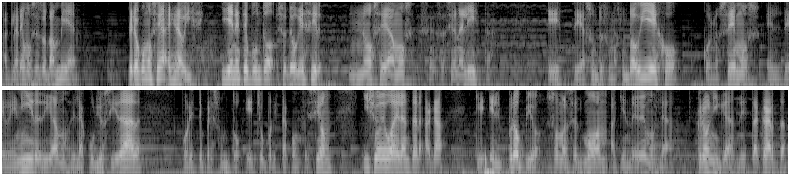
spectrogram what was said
aclaremos eso también. Pero como sea, es gravísimo. Y en este punto yo tengo que decir, no seamos sensacionalistas. Este asunto es un asunto viejo, conocemos el devenir, digamos, de la curiosidad por este presunto hecho, por esta confesión. Y yo debo adelantar acá que el propio Somerset Maugham, a quien debemos la crónica de esta carta,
